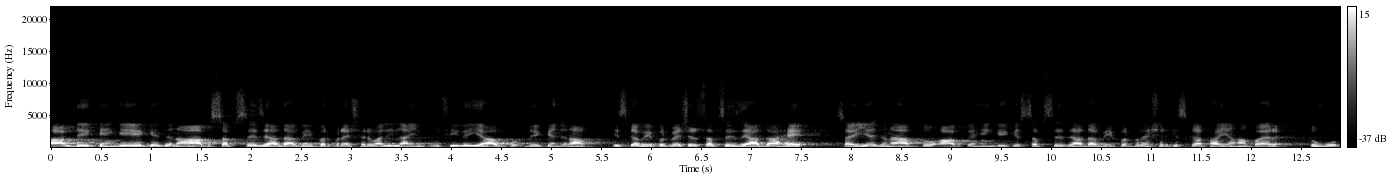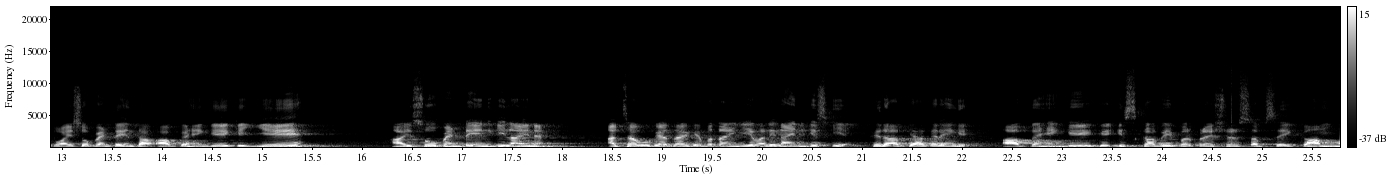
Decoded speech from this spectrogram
आप देखेंगे कि जनाब सबसे ज़्यादा वेपर प्रेशर वाली लाइन पूछी गई है आपको। देखें जनाब, इसका वेपर प्रेशर सबसे ज़्यादा है। सही है जनाब तो आप कहेंगे कि सबसे ज़्यादा वेपर प्रेशर किसका था यहाँ पर? तो वो तो आइसोपेंटेन था। आप कहेंगे कि ये आइसोपेंटेन की लाइन है। अच्छा वो कहता है कि बताएँ, ये वाली लाइन किसकी है? फिर आप क्या करेंगे? आप कहेंगे कि इसका वेपर प्रेशर सबसे कम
